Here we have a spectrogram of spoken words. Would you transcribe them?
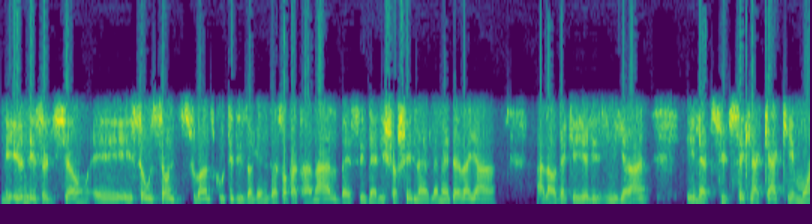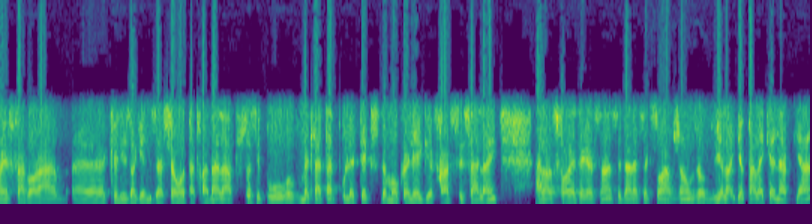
Mais une des solutions, et, et ça aussi on le dit souvent du côté des organisations patronales, ben, c'est d'aller chercher de la, la main-d'œuvre ailleurs. Alors d'accueillir les immigrants. Et là-dessus, tu sais que la CAQ est moins favorable euh, que les organisations patronales. Alors, tout ça, c'est pour vous mettre la table pour le texte de mon collègue Francis Alain. Alors, c'est fort intéressant, c'est dans la section argent aujourd'hui. Alors, il a parlé avec un Afghan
